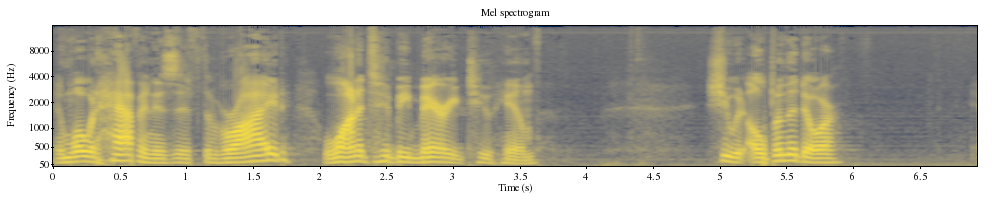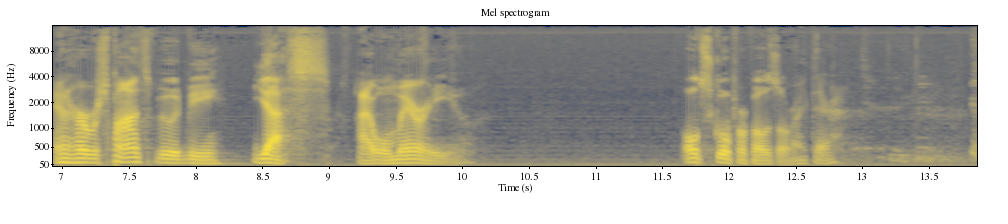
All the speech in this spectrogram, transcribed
And what would happen is if the bride wanted to be married to him, she would open the door, and her response would be, Yes, I will marry you. Old school proposal right there. A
